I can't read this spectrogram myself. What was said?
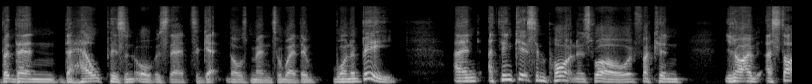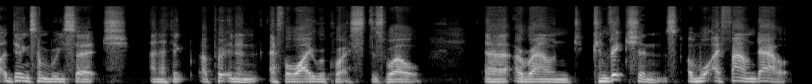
But then the help isn't always there to get those men to where they want to be. And I think it's important as well, if I can, you know, I, I started doing some research and I think I put in an FOI request as well uh, around convictions. And what I found out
